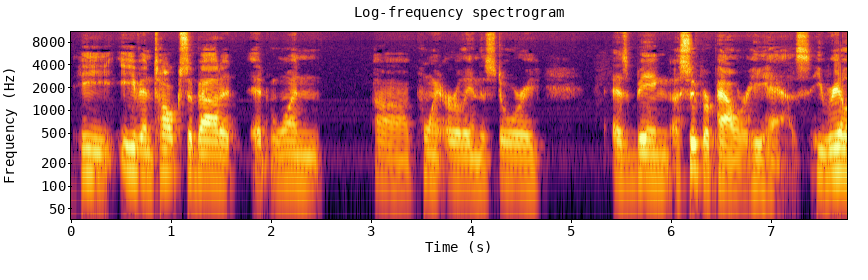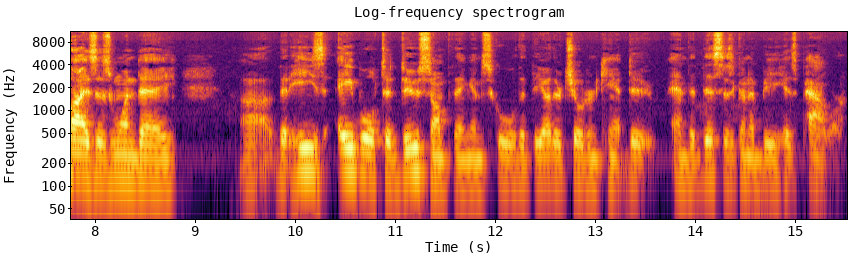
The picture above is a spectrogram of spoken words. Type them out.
he even talks about it at one uh, point early in the story as being a superpower he has. He realizes one day uh, that he's able to do something in school that the other children can't do, and that this is going to be his power.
